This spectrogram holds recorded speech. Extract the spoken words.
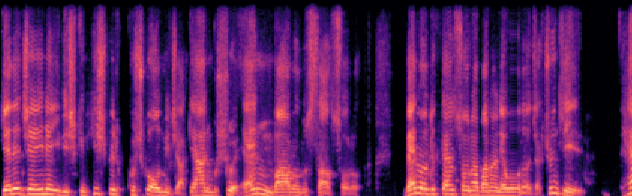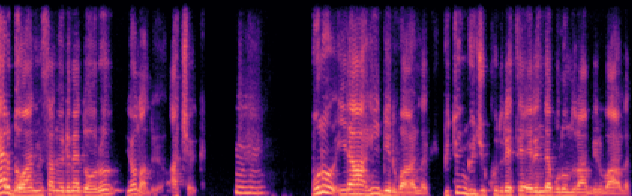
geleceğine ilişkin hiçbir kuşku olmayacak. Yani bu şu en varoluşsal soru. Ben öldükten sonra bana ne olacak? Çünkü her doğan insan ölüme doğru yol alıyor, açık. Hı hı. Bunu ilahi bir varlık, bütün gücü kudreti elinde bulunduran bir varlık.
